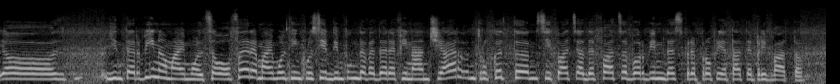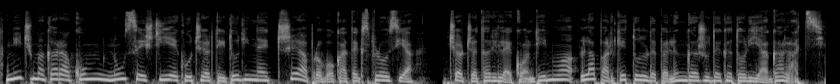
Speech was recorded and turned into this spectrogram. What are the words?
uh, intervină mai mult, să ofere mai mult, inclusiv din punct de vedere financiar, întrucât în situația de față vorbim despre proprietate privată. Nici măcar acum nu se știe cu certitudine ce a provocat explozia. Cercetările continuă la parchetul de pe lângă judecătoria Galați.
